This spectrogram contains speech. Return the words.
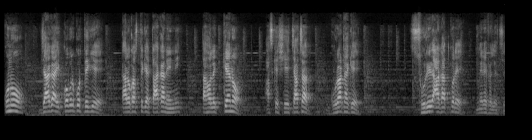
কোনো জায়গায় কবর করতে গিয়ে কারও কাছ থেকে টাকা নেয়নি, তাহলে কেন আজকে সেই চাচার ঘোড়াটাকে ছুরির আঘাত করে মেরে ফেলেছে?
